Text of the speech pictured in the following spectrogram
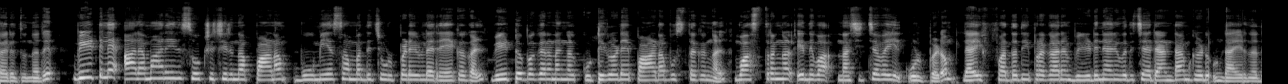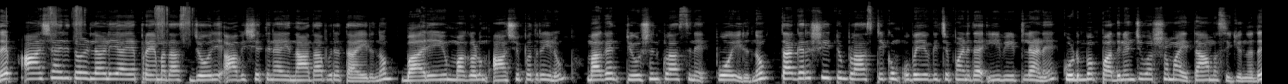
കരുതുന്നത്. വീട്ടിലെ അലമാരയിൽ സൂക്ഷിച്ചിരുന്ന പണം ഭൂമിയെ സംബന്ധിച്ച് ഉൾപ്പെടെയുള്ള രേഖകൾ വീട്ടുപകരണങ്ങൾ കുട്ടികളുടെ പാഠപുസ്തകങ്ങൾ വസ്ത്രങ്ങൾ എന്നിവ നശിച്ചവയിൽ ഉൾപ്പെടും. ലൈഫ് പദ്ധതി പ്രകാരം വീടിന് അനുവദിച്ച രണ്ടാം ഗഡു ഉണ്ടായിരുന്നത് ആശാരി തൊഴിലാളിയായ പ്രേമദാസ് ജോലി ആവശ്യത്തിനായി നാദാപുരത്തായിരുന്നു. ഭാര്യയും മകളും ആശുപത്രിയിലും മകൻ ട്യൂഷൻ ക്ലാസ്സിന് പോയിരുന്നു. തകര ഷീറ്റും പ്ലാസ്റ്റിക്കും ഉപയോഗിച്ച് പണിത ഈ വീട്ടിലാണ് കുടുംബം പതിനഞ്ചു വർഷമായി താമസിക്കുന്നത്.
